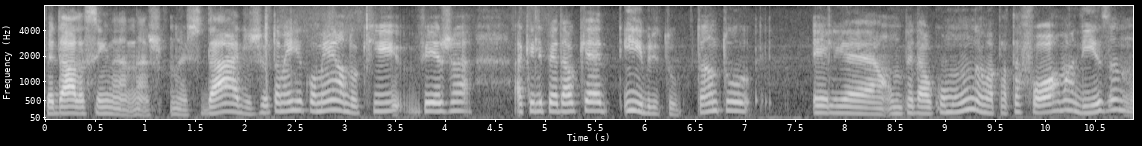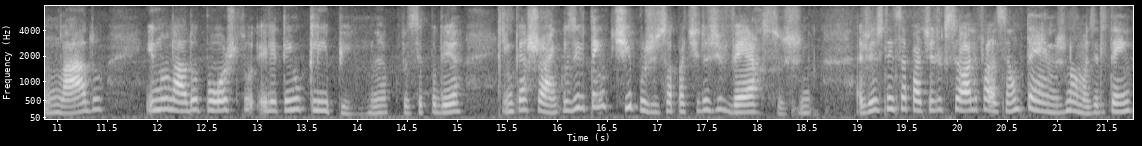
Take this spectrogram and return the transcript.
pedala assim na, nas, nas cidades, eu também recomendo que veja aquele pedal que é híbrido. Tanto ele é um pedal comum, é uma plataforma lisa num lado, e no lado oposto ele tem o clipe, né, para você poder encaixar. Inclusive tem tipos de sapatilhas diversos. Às vezes tem sapatilha que você olha e fala assim, é um tênis. Não, mas ele tem,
